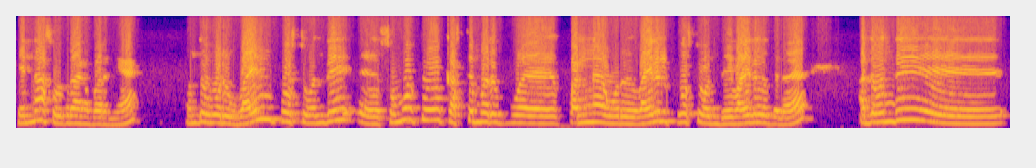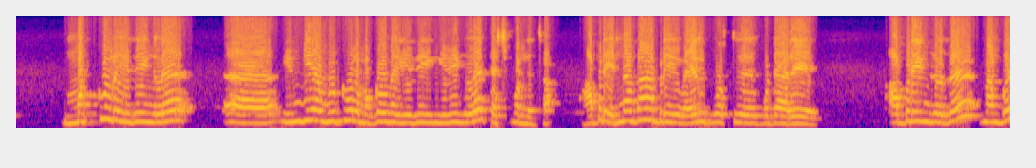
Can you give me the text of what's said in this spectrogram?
என்ன சொல்றாங்க பாருங்க வந்து ஒரு வைரல் போஸ்ட் வந்து சொமோட்டோ கஸ்டமர் பண்ண ஒரு வைரல் போஸ்ட் வந்து வைரல் இதில் அது வந்து மக்களோட இதயங்களை இந்தியா முழுக்க உள்ள மக்களோட இதய இதயங்களை டச் பண்ணுச்சான் அப்படி என்னதான் அப்படி வைரல் போஸ்ட் போட்டாரு அப்படிங்கிறத நம்ம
